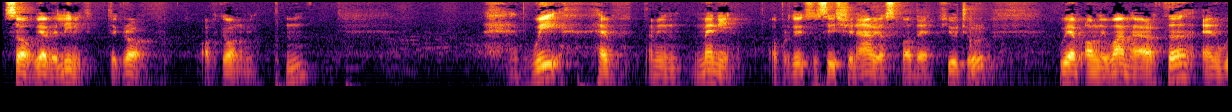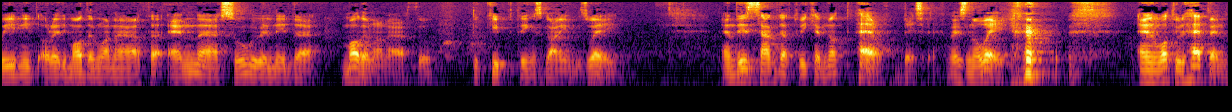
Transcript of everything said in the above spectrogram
So we have a limit to the growth of economy. Hmm? We have, I mean, many opportunities to see scenarios for the future we have only one Earth, and we need already more than one Earth, and uh, soon we will need uh, more than one Earth to, to keep things going this way. And this is something that we cannot have, basically. There's no way. and what will happen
